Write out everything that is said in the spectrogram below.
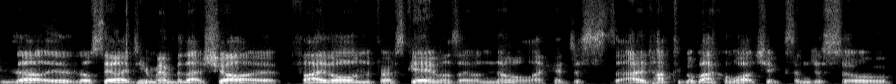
Exactly. They'll say, like, "Do you remember that shot at five all in the first game?" I was like, "Oh no!" Like, I just, I'd have to go back and watch it because I'm just so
